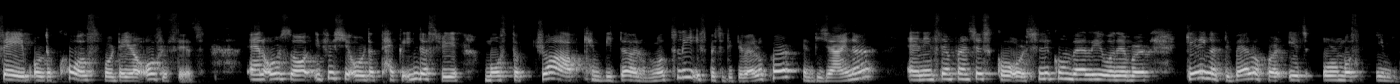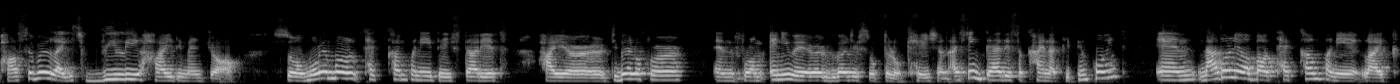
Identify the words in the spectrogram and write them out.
save all the costs for their offices. And also, if you see all the tech industry, most of job can be done remotely, especially developer and designer. And in San Francisco or Silicon Valley, whatever, getting a developer is almost impossible. Like it's really high demand job. So more and more tech company they started hire developer and from anywhere regardless of the location. I think that is a kind of tipping point. And not only about tech company like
